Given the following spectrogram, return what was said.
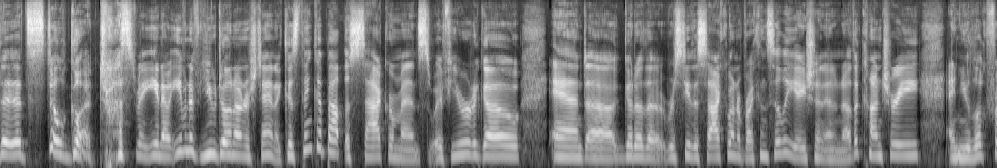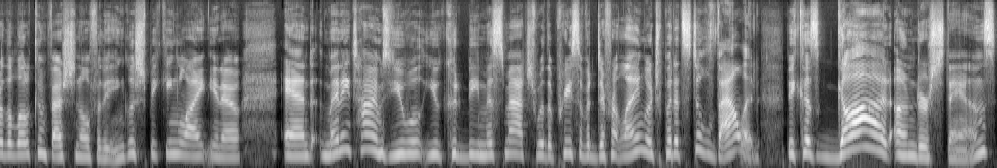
it's still good. Trust me. You know, even if you don't understand it, because think about the sacraments. If you were to go and uh, go to the receive the sacrament of reconciliation in another country, and you look for the little confessional for the English speaking light, you know, and many times you will you could be mismatched with a priest of a different language, but it's still valid because God understands.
